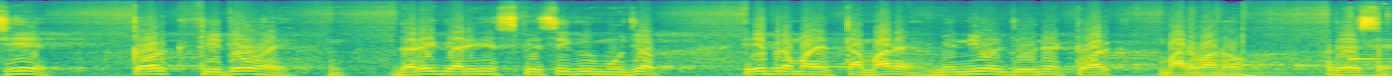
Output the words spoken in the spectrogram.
જે ટોર્ક કીધો હોય, દરેક ગાડીની સ્પેસિફિક મુજબ, એ પ્રમાણે તમારે મેન્યુઅલ જોઈને ટોર્ક મારવાનો રહેશે.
